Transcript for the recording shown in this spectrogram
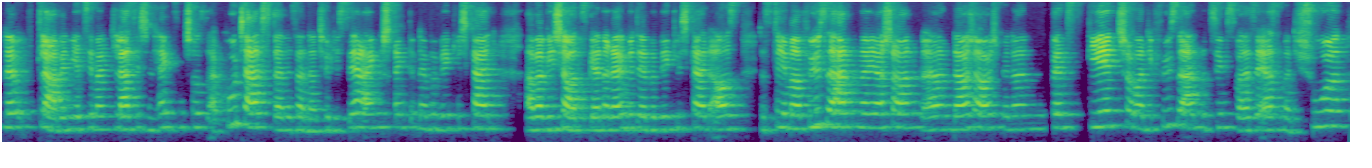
Ne, klar, wenn jetzt jemand klassischen Hexenschuss akut hat, dann ist er natürlich sehr eingeschränkt in der Beweglichkeit. Aber wie schaut es generell mit der Beweglichkeit aus? Das Thema Füße hatten wir ja schon. Ähm, da schaue ich mir dann, wenn es geht, schon mal die Füße an, beziehungsweise erstmal die Schuhe.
